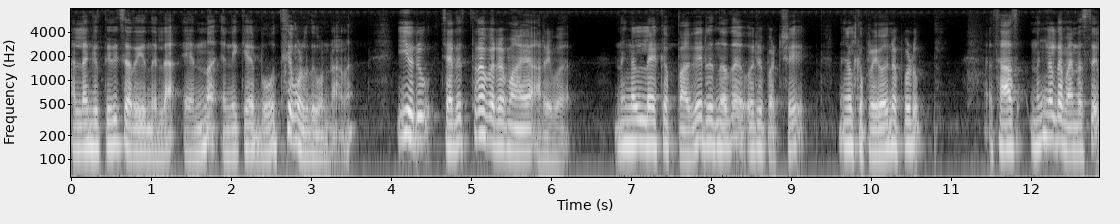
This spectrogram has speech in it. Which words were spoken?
അല്ലെങ്കിൽ തിരിച്ചറിയുന്നില്ല എന്ന് എനിക്ക് ബോധ്യമുള്ളത് കൊണ്ടാണ് ഈ ഒരു ചരിത്രപരമായ അറിവ് നിങ്ങളിലേക്ക് പകരുന്നത് ഒരു പക്ഷേ നിങ്ങൾക്ക് പ്രയോജനപ്പെടും. നിങ്ങളുടെ മനസ്സിൽ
